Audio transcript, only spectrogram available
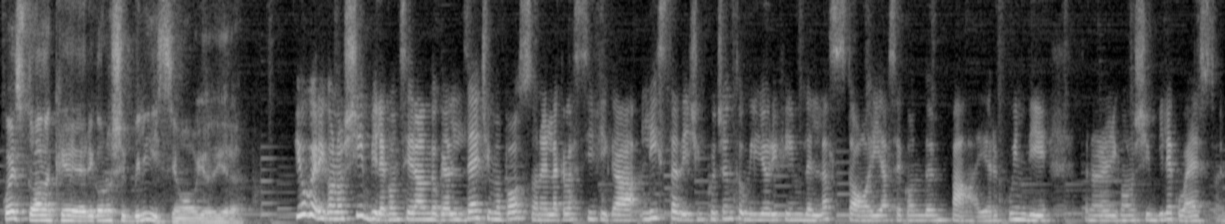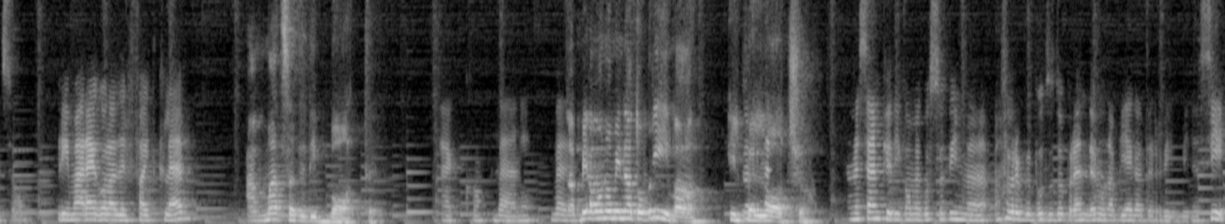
questo anche riconoscibilissimo, voglio dire. Più che riconoscibile considerando che è al decimo posto nella classifica lista dei 500 migliori film della storia secondo Empire, quindi se non è riconoscibile questo, insomma. Prima regola del Fight Club. Ammazzate di botte. Ecco, bene, bene. L'abbiamo nominato prima, il Perfetto. Belloccio. Un esempio di come questo film avrebbe potuto prendere una piega terribile. Sì,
